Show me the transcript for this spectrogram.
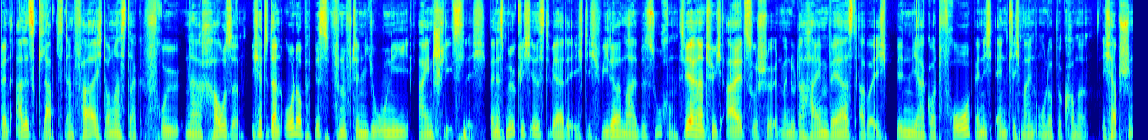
Wenn alles klappt, dann fahre ich Donnerstag früh nach Hause. Ich hätte dann Urlaub bis 5. Juni einschließlich. Wenn es möglich ist, werde ich dich wieder mal besuchen. Es wäre natürlich allzu schön, wenn du daheim wärst, aber ich bin ja Gott froh, wenn ich endlich meinen Urlaub bekomme. Ich habe schon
